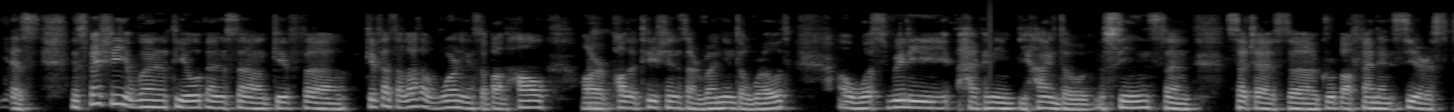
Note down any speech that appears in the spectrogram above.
Yes, especially when Thiaoubans uh, give uh, give us a lot of warnings about how our politicians are running the world, uh, what's really happening behind the scenes, and such as a group of financiers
